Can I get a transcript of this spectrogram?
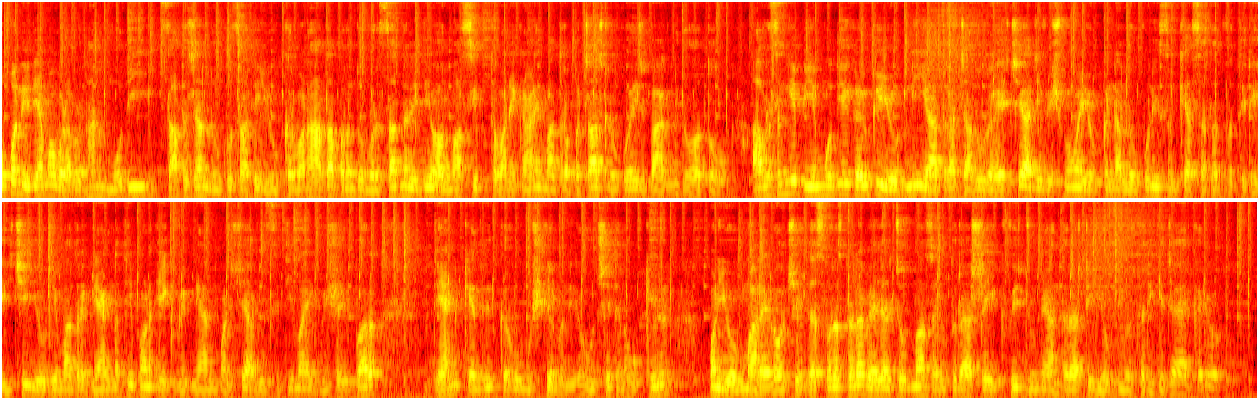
ઓપન એરિયામાં વડાપ્રધાન મોદી સાત હજાર લોકો સાથે યોગ કરવાના હતા, પરંતુ વરસાદના લીધે હોલમાં શિફ્ટ થવાને કારણે માત્ર પચાસ લોકોએ જ ભાગ લીધો હતો. આ પ્રસંગે પીએમ મોદીએ કહ્યું કે યોગની યાત્રા ચાલુ રહે છે. આજે વિશ્વમાં યોગ કરનાર લોકોની સંખ્યા સતત વધી રહી છે. યોગ એ માત્ર જ્ઞાન નથી, પણ એક વિજ્ઞાન પણ છે. આવી સ્થિતિમાં એક વિષય પર ધ્યાન કેન્દ્રિત કરવું મુશ્કેલ બની રહ્યું છે. તેનો ઉકેલ પણ યોગમાં રહેલો છે. દસ વર્ષ પહેલાં બે હજાર ચૌદમાં સંયુક્ત રાષ્ટ્રે એકવીસ જૂનને આંતરરાષ્ટ્રીય યોગ દિવસ તરીકે જાહેર કર્યો હતો.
